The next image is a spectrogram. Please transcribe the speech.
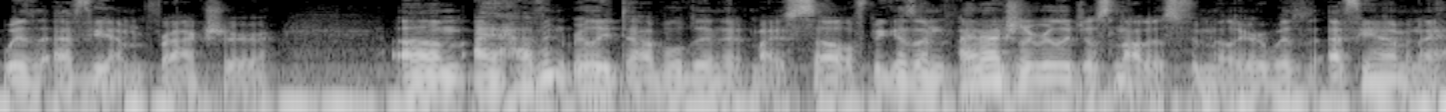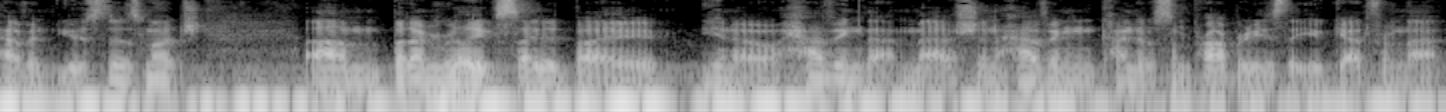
with FEM mm-hmm. Fracture. Um, I haven't really dabbled in it myself because I'm I'm actually really just not as familiar with FEM and I haven't used it as much. Um, but I'm really excited by you know having that mesh and having kind of some properties that you get from that.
